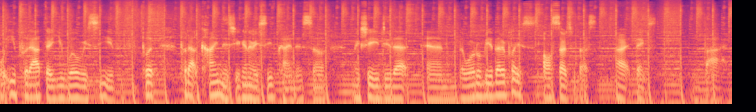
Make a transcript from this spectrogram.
What you put out there, you will receive. Put, put out kindness, you're going to receive kindness. So, Make sure you do that, and the world will be a better place. All starts with us. All right, thanks. Bye.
